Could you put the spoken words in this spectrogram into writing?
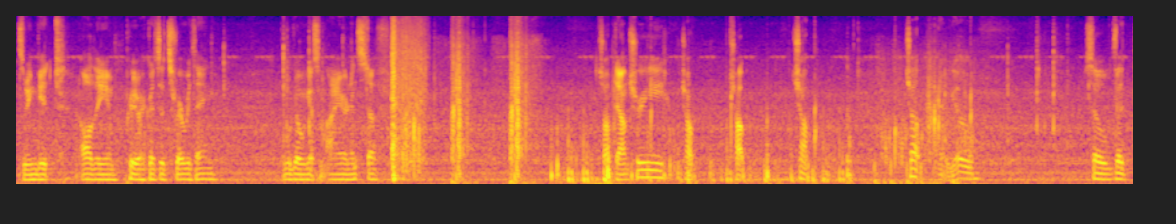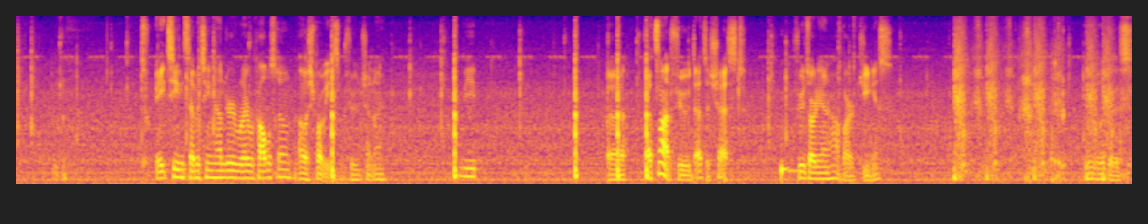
so we can get all the prerequisites for everything. We'll go and get some iron and stuff. Chop down tree. Chop, chop, chop, chop. There we go. So the 18, 1700, whatever cobblestone. Oh, I should probably get some food, shouldn't I? Beep. Uh, that's not food. That's a chest. Food's already on hotbar. Genius. Ooh, look at this.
